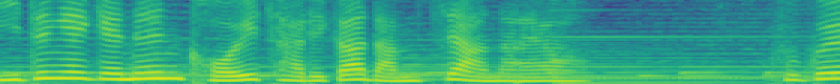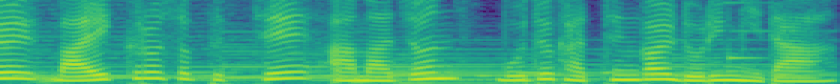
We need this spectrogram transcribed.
2등에게는 거의 자리가 남지 않아요. 구글, 마이크로소프트, 아마존 모두 같은 걸 노립니다.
